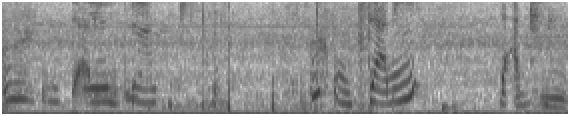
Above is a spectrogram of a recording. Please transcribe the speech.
And, uh, Daddy, Daddy.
